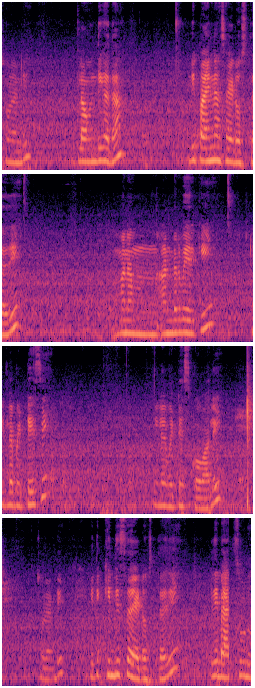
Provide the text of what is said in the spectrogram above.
చూడండి. ఇట్లా ఉంది కదా. ఇది పైన సైడ్ వస్తుంది. మనం అండర్వేర్కి ఇట్లా పెట్టేసి ఇలా పెట్టేసుకోవాలి. చూడండి. ఇది కింది సైడ్ వస్తుంది. ఇది బ్యాక్ చూడు.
